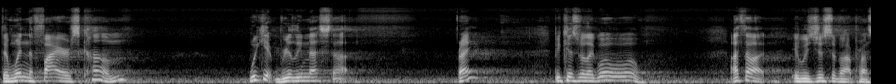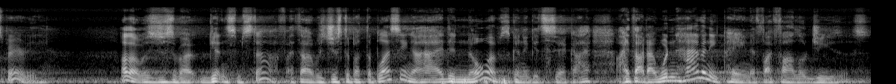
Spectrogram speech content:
then when the fires come, we get really messed up, right? Because we're like, whoa, whoa, whoa. I thought it was just about prosperity. I thought it was just about getting some stuff. I thought it was just about the blessing. I, I didn't know I was going to get sick. I, I thought I wouldn't have any pain if I followed Jesus.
